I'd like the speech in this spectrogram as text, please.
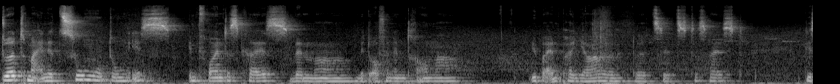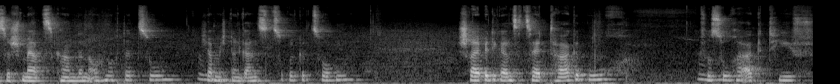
dort mal eine Zumutung ist im Freundeskreis, wenn man mit offenem Trauma über ein paar Jahre dort sitzt. Das heißt, dieser Schmerz kam dann auch noch dazu. Ich habe mich dann ganz zurückgezogen schreibe die ganze Zeit Tagebuch, versuche aktiv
